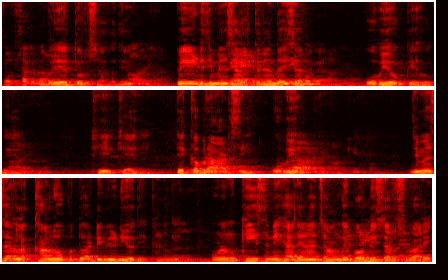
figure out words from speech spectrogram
ਤੁਰ ਸਕਦਾ। ਵਧੀਆ ਤੁਰ ਸਕਦੇ ਹੋ। ਹਾਂ ਜੀ, ਹਾਂ। ਪੇਟ ਜਿਵੇਂ ਸਖਤ ਰਹਿੰਦਾ ਸੀ ਸਰ। ਉਹ ਵੀ ਓਕੇ ਹੋ ਗਿਆ। ਠੀਕ ਹੈ ਜੀ। ਤੇ ਘਬਰਾਹਟ ਸੀ ਉਹ ਵੀ ਹਾਂ ਗਿਆ। ਜਿਵੇਂ ਸਰ ਲੱਖਾਂ ਲੋਕ ਤੁਹਾਡੀ ਵੀਡੀਓ ਦੇਖਣਗੇ। ਉਹਨਾਂ ਨੂੰ ਕੀ ਸੁਨੇਹਾ ਦੇਣਾ ਚਾਹੋਗੇ ਬੋਡੀ ਸਰਵਿਸ ਬਾਰੇ?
